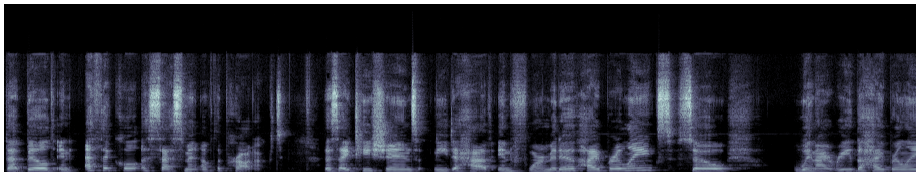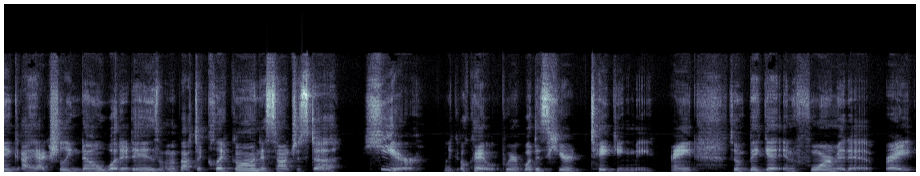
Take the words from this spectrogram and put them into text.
that build an ethical assessment of the product. The citations need to have informative hyperlinks. So, when I read the hyperlink, I actually know what it is I'm about to click on. It's not just a here, like, okay, where what is here taking me, right? So make it informative, right?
